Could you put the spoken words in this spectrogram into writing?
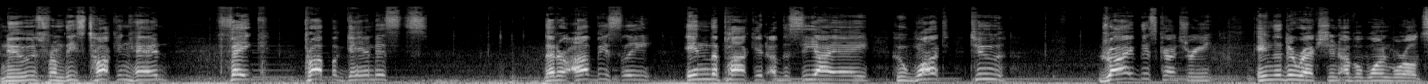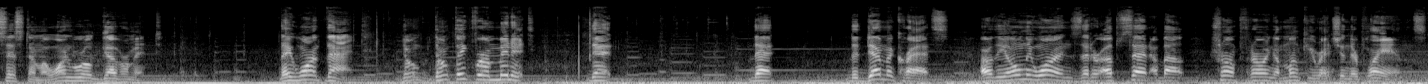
news from these talking head, fake propagandists that are obviously in the pocket of the CIA who want to drive this country in the direction of a one world system, a one world government. They want that. Don't don't think for a minute that that the Democrats are the only ones that are upset about Trump throwing a monkey wrench in their plans.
